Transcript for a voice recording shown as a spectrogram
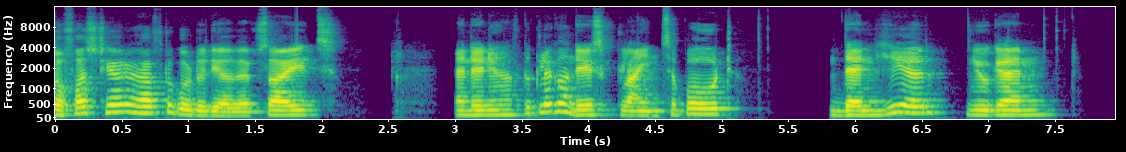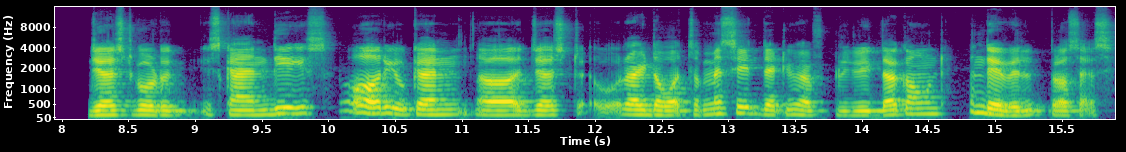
So first here you have to go to their websites and then you have to click on this client support. Then here you can just go to scan this or you can uh, just write the WhatsApp message that you have to delete the account and they will process.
